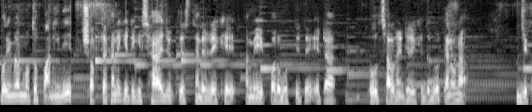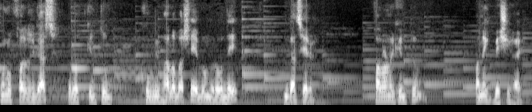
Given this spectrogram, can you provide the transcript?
পরিমাণ মতো পানি দিয়ে সপ্তাহখানেক এটিকে ছায়াযুক্ত স্থানে রেখে আমি পরবর্তীতে এটা ফুল চালনাটি রেখে দেবো। কেননা যে কোনো ফলের গাছ রোদ কিন্তু খুবই ভালোবাসে এবং রোদে গাছের ফলনও কিন্তু অনেক বেশি হয়।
